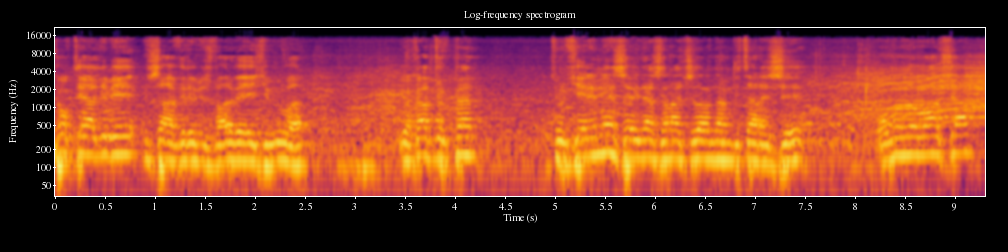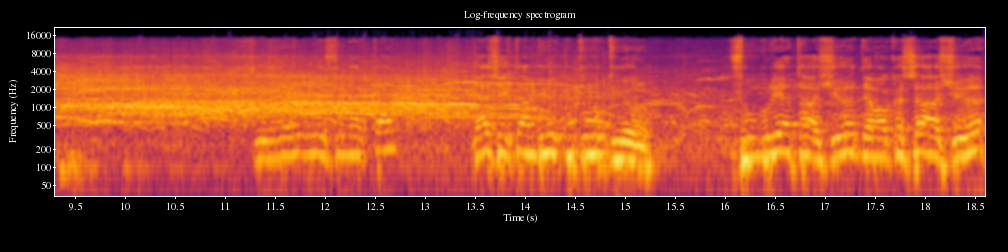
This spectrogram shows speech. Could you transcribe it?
çok değerli bir misafirimiz var ve ekibi var. Gökhan Türkmen, Türkiye'nin en sevilen sanatçılarından bir tanesi. Onunla bu akşam sizleri buluşturmaktan gerçekten büyük mutluluk duyuyorum. Cumhuriyet aşığı, demokrasi aşığı,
